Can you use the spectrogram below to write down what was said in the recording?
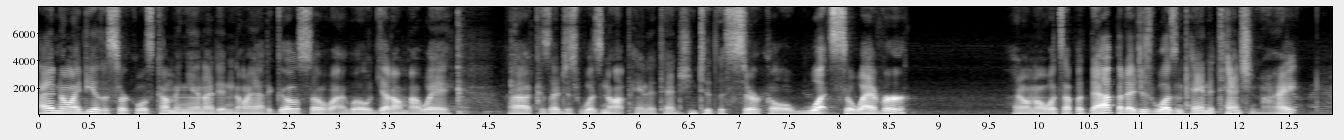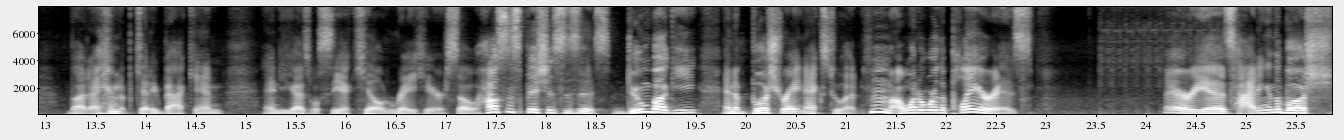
I had no idea the circle was coming in. I didn't know I had to go, so I will get on my way because uh, I just was not paying attention to the circle whatsoever. I don't know what's up with that, but I just wasn't paying attention, all right? But I end up getting back in, and you guys will see a kill right here. So how suspicious is this? Doom buggy and a bush right next to it. Hmm, I wonder where the player is. There he is, hiding in the bush,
